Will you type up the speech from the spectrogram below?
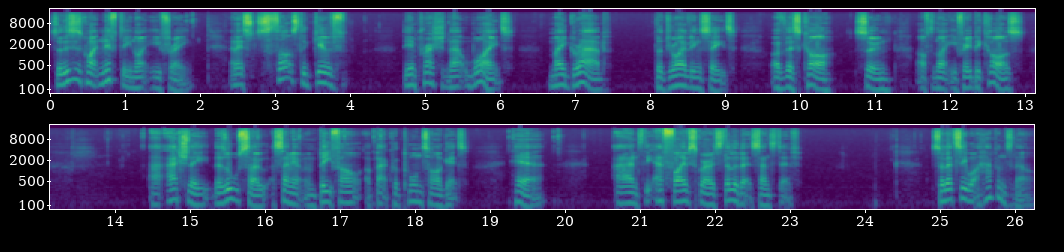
So this is quite nifty, knight e3. And it starts to give the impression that white may grab the driving seat of this car soon after knight e3 because uh, actually there's also a semi-open b file, a backward pawn target here, and the f5 square is still a bit sensitive. So let's see what happens now.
